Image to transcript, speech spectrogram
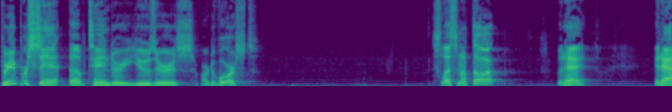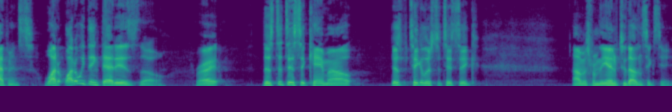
3% of Tinder users are divorced. It's less than I thought, but hey, it happens. Why, why do we think that is, though? right? This statistic came out, this particular statistic um, is from the end of 2016.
